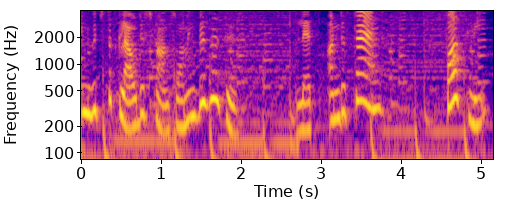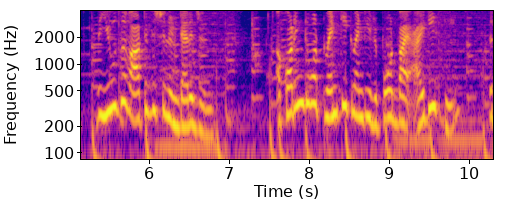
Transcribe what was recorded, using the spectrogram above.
in which the cloud is transforming businesses? Let's understand. Firstly, the use of artificial intelligence. According to a 2020 report by IDC, the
